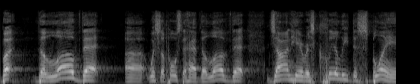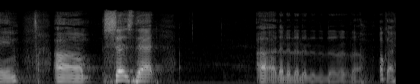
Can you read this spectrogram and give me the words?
but the love that uh, we're supposed to have, the love that John here is clearly displaying, um, says that. Uh, okay.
